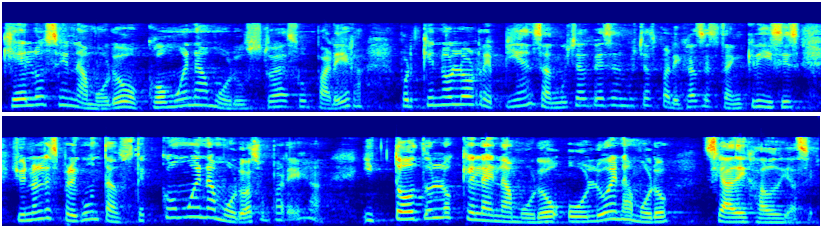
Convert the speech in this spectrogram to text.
¿Qué los enamoró? ¿Cómo enamoró usted a su pareja? ¿Por qué no lo repiensan? Muchas veces muchas parejas están en crisis y uno les pregunta, ¿usted cómo enamoró a su pareja? Y todo lo que la enamoró o lo enamoró se ha dejado de hacer.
